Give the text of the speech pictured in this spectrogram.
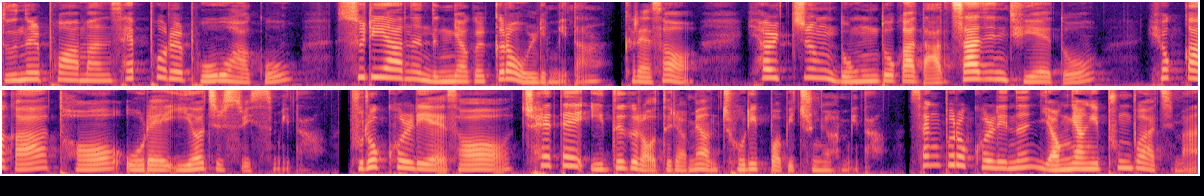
눈을 포함한 세포를 보호하고 수리하는 능력을 끌어올립니다. 그래서 혈중 농도가 낮아진 뒤에도 효과가 더 오래 이어질 수 있습니다. 브로콜리에서 최대 이득을 얻으려면 조리법이 중요합니다. 생브로콜리는 영양이 풍부하지만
